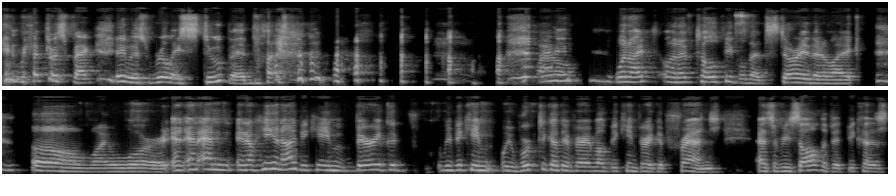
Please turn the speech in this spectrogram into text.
in retrospect, it was really stupid, but wow. I mean, when I when I've told people that story, they're like, "Oh my lord!" And and and you know, he and I became very good. We became we worked together very well. Became very good friends as a result of it because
